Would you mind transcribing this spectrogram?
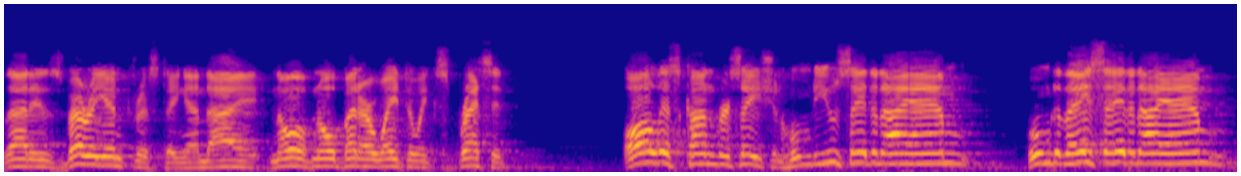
that is very interesting, and I know of no better way to express it. All this conversation, whom do you say that I am? Whom do they say that I am?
